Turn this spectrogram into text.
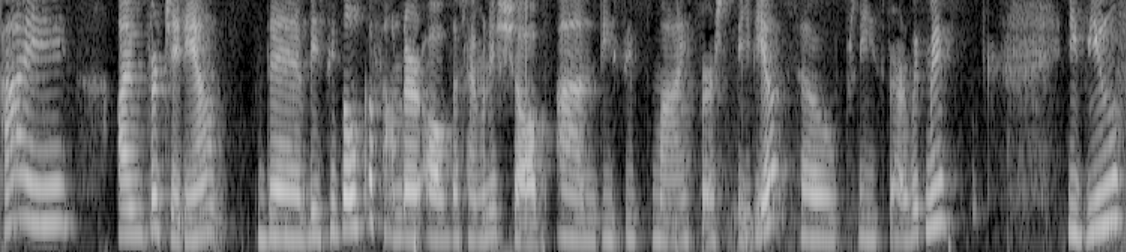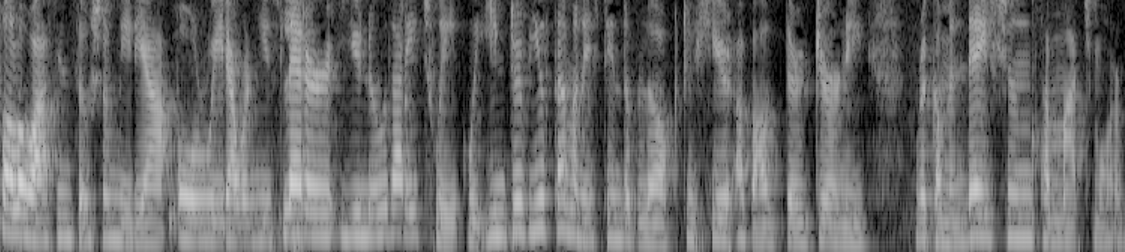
Hi, I'm Virginia, the visible co founder of the Feminist Shop, and this is my first video, so please bear with me. If you follow us in social media or read our newsletter, you know that each week we interview feminists in the blog to hear about their journey, recommendations, and much more.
